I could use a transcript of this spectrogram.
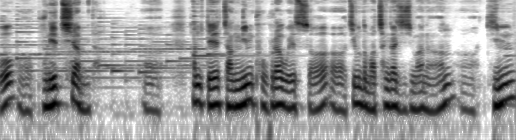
어, 분해치합니다. 어, 한때 장민포구라고 해서 어, 지금도 마찬가지지만은 어, 김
